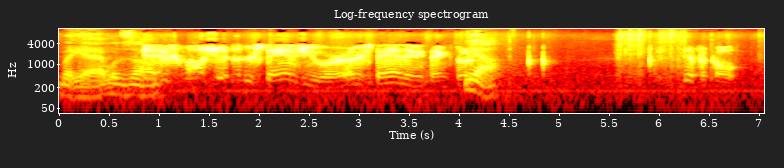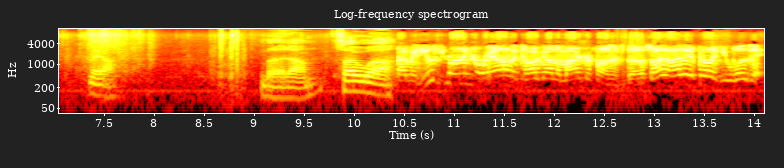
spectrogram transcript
But yeah, it was. Um, Yeah, because Kamala shouldn't understand you or understand anything, so yeah, it's difficult. yeah. But um, so uh, I mean, he was running around and talking on the microphone and stuff, so I, I didn't feel like he wasn't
